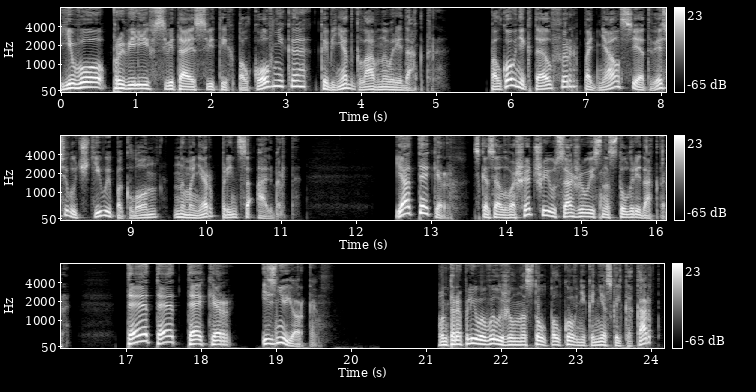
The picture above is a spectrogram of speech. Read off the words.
Его провели в святая святых полковника, кабинет главного редактора. Полковник Телфер поднялся и отвесил учтивый поклон на манер принца Альберта. «Я Текер», — сказал вошедший, усаживаясь на стул редактора. «Т.Т. Текер из Нью-Йорка». Он торопливо выложил на стол полковника несколько карт,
